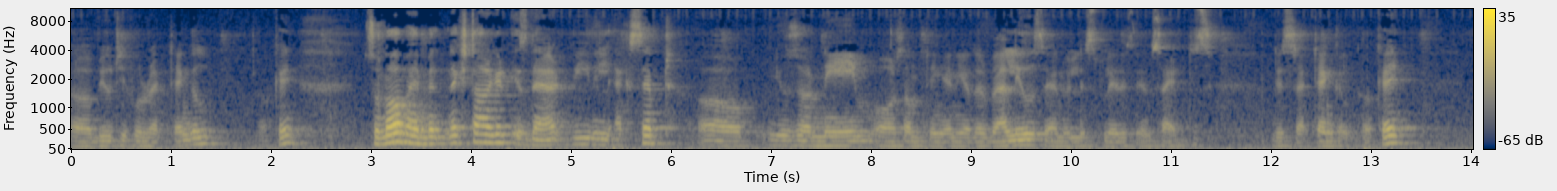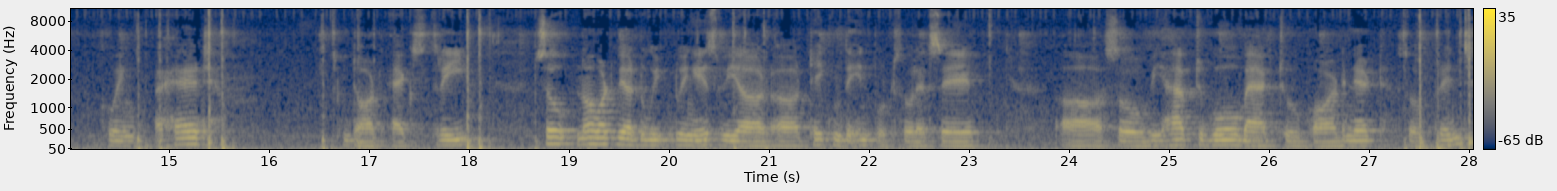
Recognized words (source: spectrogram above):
uh, beautiful rectangle okay? So now my next target is that we will accept uh, user name or something any other values and we'll display this inside this this rectangle okay? Going ahead dot x3 so now what we are doing doing is we are uh, taking the input. So let's say uh, so we have to go back to coordinate so print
